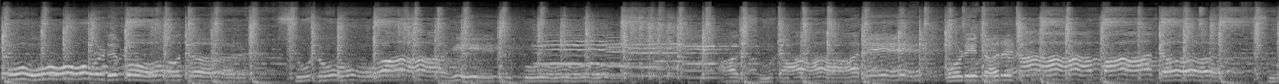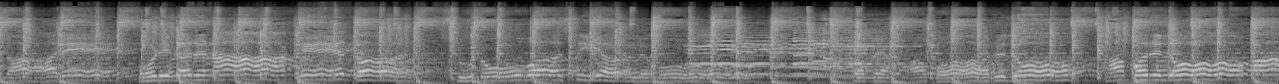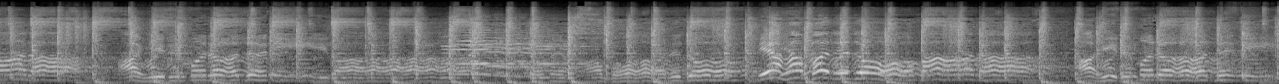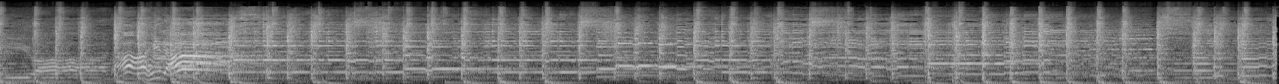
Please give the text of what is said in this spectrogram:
Food આ સુનારે સુનારે ઓડીધરના ખેતર. સુનો વસિયલ મો તમે સાંભળજો સાંભળજો મારા આહિર મરદની વાત. તમે સાંભળજો એ સાંભળજો મારા આહિર મરદની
